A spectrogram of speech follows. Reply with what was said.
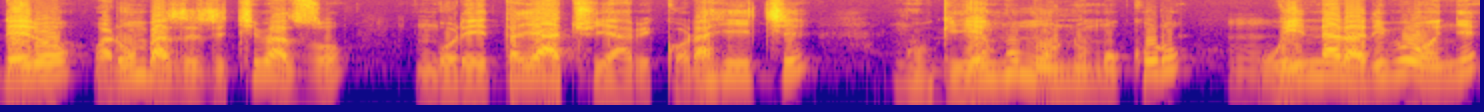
rero warumbajije ikibazo ngo leta yacu yabikoraho iki? Nkubwiye nk'umuntu mukuru w'inararibonye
